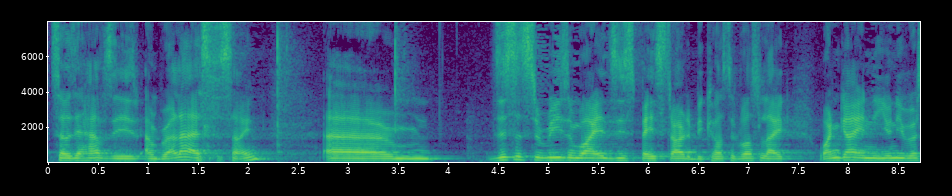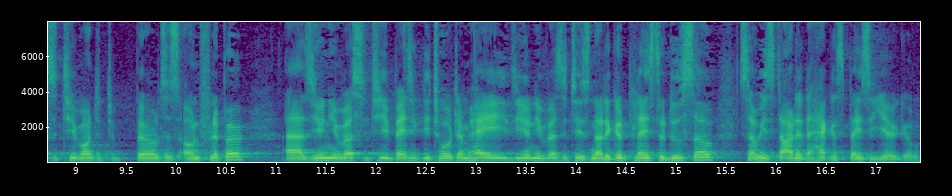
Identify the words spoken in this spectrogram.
So they have the umbrella as a sign. Um, this is the reason why this space started, because it was like one guy in the university wanted to build his own flipper. Uh, the university basically told him, hey, the university is not a good place to do so. So he started a hackerspace a year ago.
